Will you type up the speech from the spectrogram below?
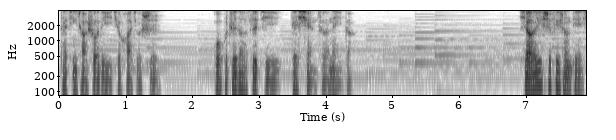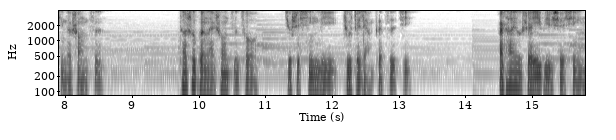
她经常说的一句话就是：“我不知道自己该选择哪个。”小 A 是非常典型的双子。她说：“本来双子座就是心里住着两个自己，而她又是 AB 血型，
